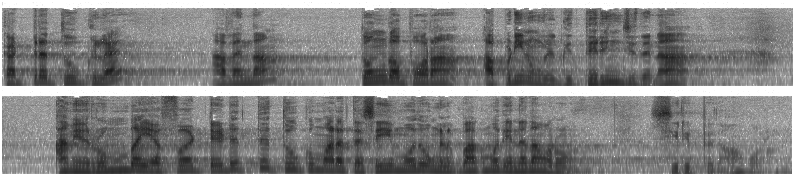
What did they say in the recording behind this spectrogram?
கட்டுற தூக்கில் அவன் தான் தொங்க போகிறான் அப்படின்னு உங்களுக்கு தெரிஞ்சுதுன்னா அவன் ரொம்ப எஃபர்ட் எடுத்து தூக்கு மரத்தை செய்யும் போது உங்களுக்கு பார்க்கும்போது என்ன தான் வரும்? சிரிப்பு தான் வரும்.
